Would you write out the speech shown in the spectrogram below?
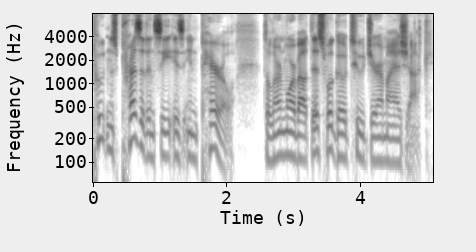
Putin's presidency is in peril. To learn more about this, we'll go to Jeremiah Jacques.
